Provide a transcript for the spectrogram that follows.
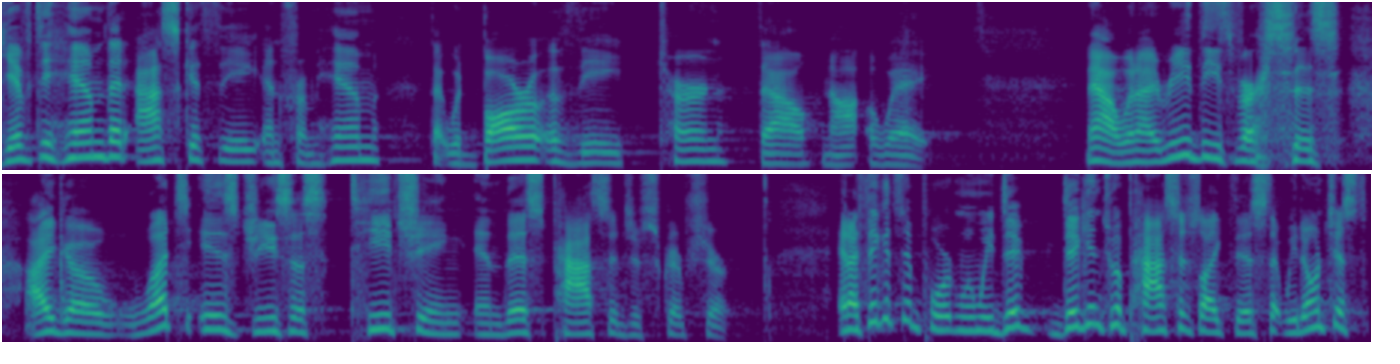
Give to him that asketh thee, and from him that would borrow of thee, turn thou not away. Now, when I read these verses, I go, what is Jesus teaching in this passage of Scripture? And I think it's important when we dig, dig into a passage like this that we don't just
